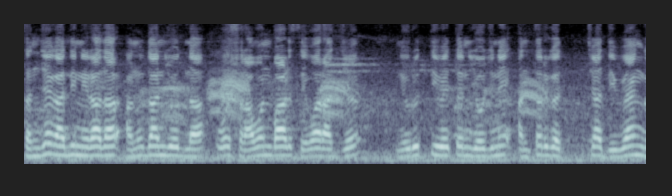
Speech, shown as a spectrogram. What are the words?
संजय गांधी निराधार अनुदान योजना व श्रावणबाळ सेवा राज्य निवृत्तीवेतन योजनेअंतर्गतच्या दिव्यांग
